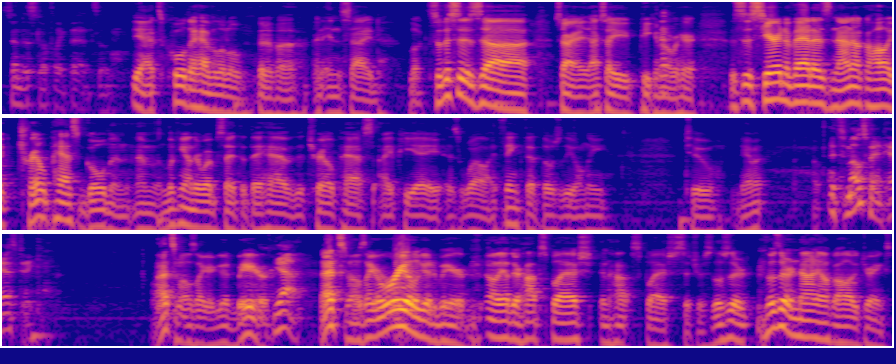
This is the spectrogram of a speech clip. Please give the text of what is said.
send us stuff like that so yeah, it's cool to have a little bit of a an inside look. So this is uh sorry, I saw you peeking over here. This is Sierra Nevada's non-alcoholic Trail Pass Golden. I'm looking on their website that they have the Trail Pass IPA as well. I think that those are the only two. Damn it. it smells fantastic Well, that smells like a good beer. yeah That smells like a real good beer. Oh, they have their Hop Splash and Hop Splash Citrus. Those are those are non-alcoholic drinks.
